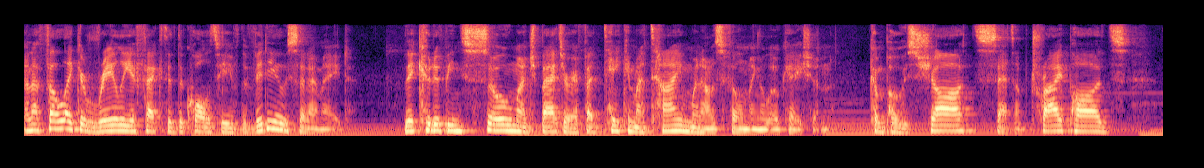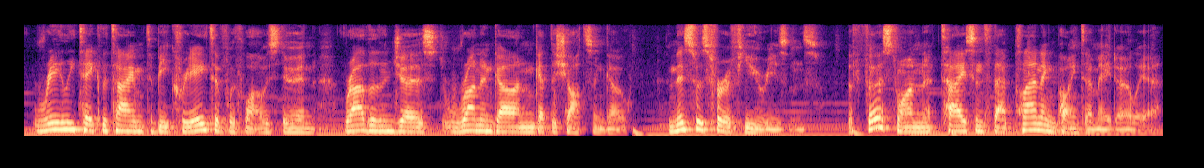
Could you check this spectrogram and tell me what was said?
And I felt like it really affected the quality of the videos that I made. They could have been so much better if I'd taken my time when I was filming a location. Composed shots, set up tripods, really take the time to be creative with what I was doing rather than just run and gun, get the shots and go. And this was for a few reasons. The first one ties into that planning point I made earlier.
